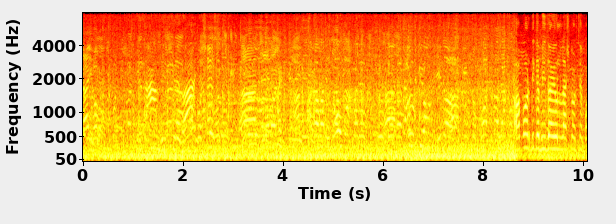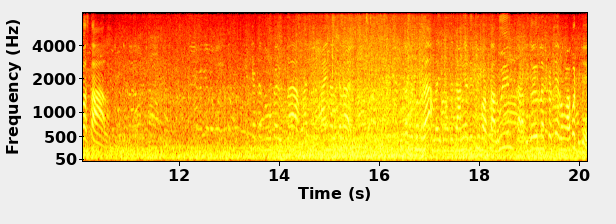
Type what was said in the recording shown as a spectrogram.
যাই হোক। অপরদিকে বিজয় উল্লাস করছে বস্তাল। নৌকায় ফাইনাল জানিয়ে দিচ্ছি বস্তাল উইন তারা বিজয় উল্লাস করছে এবং অপরদিকে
